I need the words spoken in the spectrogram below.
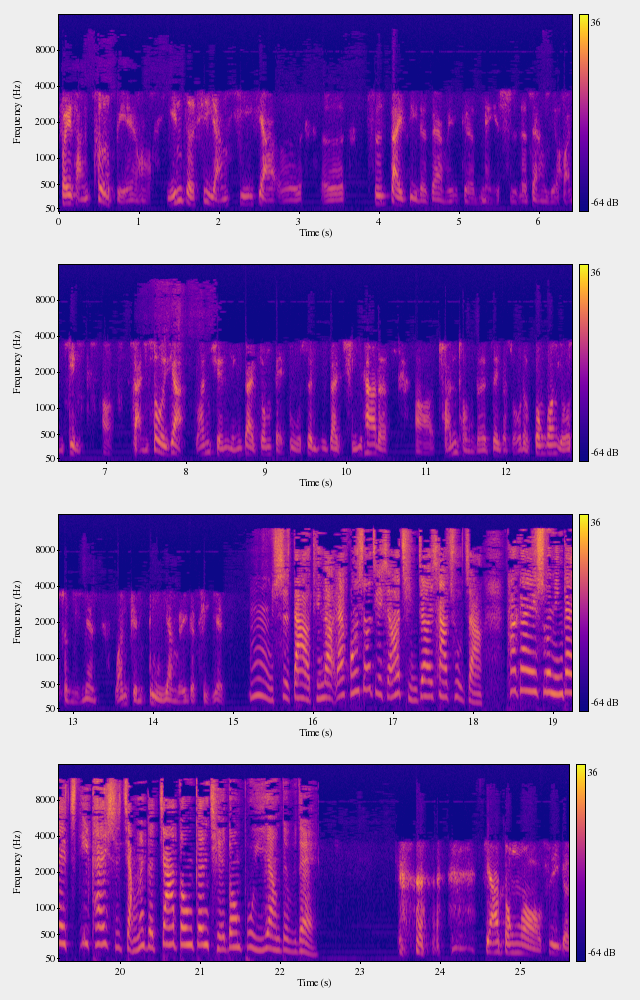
非常特别哦，迎着夕阳西下而而。吃在地的这样的一个美食的这样一个环境，哦，感受一下，完全您在中北部，甚至在其他的啊传统的这个所谓的观光游程里面，完全不一样的一个体验。嗯，是，大家有听到。来，黄小姐想要请教一下处长，他刚才说您刚才一开始讲那个家东跟茄东不一样，对不对？佳冬哦是一个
